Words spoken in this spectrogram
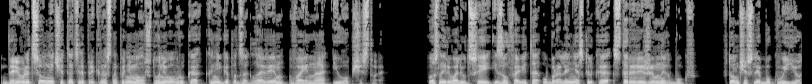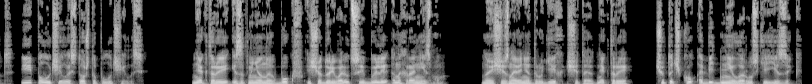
Дореволюционный читатель прекрасно понимал, что у него в руках книга под заглавием «Война и общество». После революции из алфавита убрали несколько старорежимных букв, в том числе букву «йод», и получилось то, что получилось. Некоторые из отмененных букв еще до революции были анахронизмом, но исчезновение других, считают некоторые, чуточку обеднило русский язык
